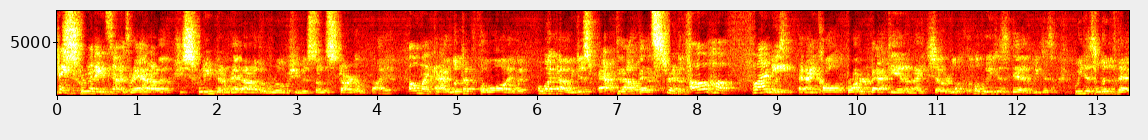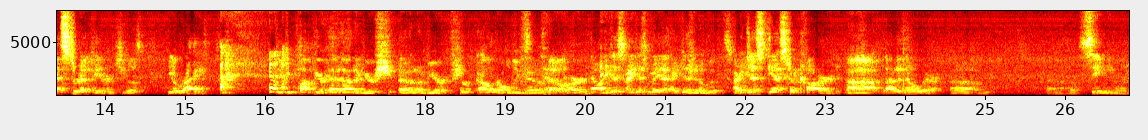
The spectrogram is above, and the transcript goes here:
Thanks for letting screamed us know it and was a ran card. out of she screamed and ran out of the room. She was so startled by it. Oh my god. And I god. looked up at the wall. and I went, "Oh my God, we just acted out that strip." Oh, how It was- funny. and I called, brought her back in, and I showed her, "Look, look, what we just did. We just we just lived that strip here." And she goes, "You're right." Did you pop your head out of your sh- out of your shirt collar holding the No, card? no, I just I just made it. I just I know, but it's I just guessed her card Uh, out of nowhere, um, uh, seemingly.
